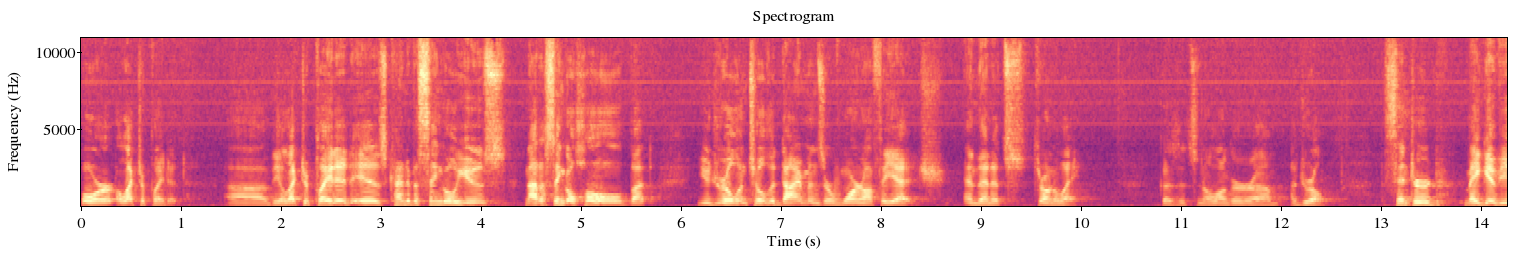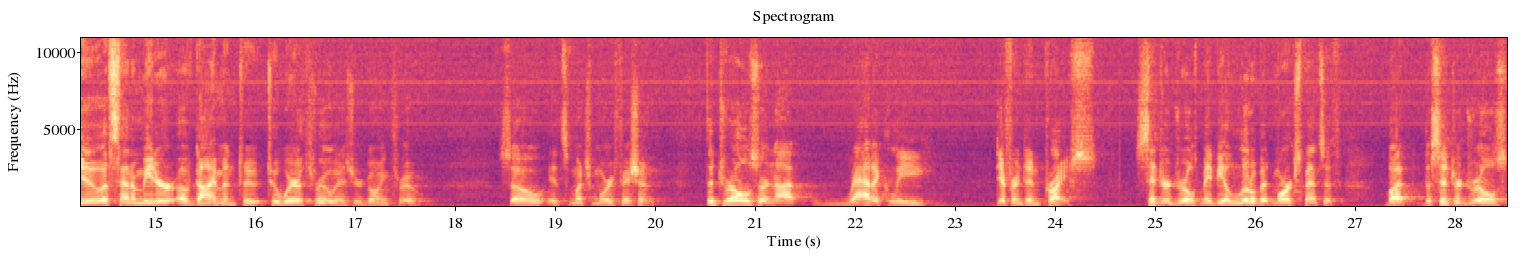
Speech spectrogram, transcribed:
or electroplated. Uh, the electroplated is kind of a single use, not a single hole, but you drill until the diamonds are worn off the edge and then it's thrown away because it's no longer um, a drill. Sintered may give you a centimeter of diamond to, to wear through as you're going through. So it's much more efficient. The drills are not radically different in price. Sintered drills may be a little bit more expensive, but the sintered drills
